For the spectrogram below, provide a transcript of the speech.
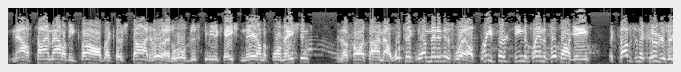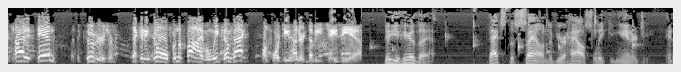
Now timeout will be called by Coach Todd Hood. A little discommunication there on the formation, and they'll call a timeout. We'll take one minute as well. 3.13 to play in the football game. The Cubs and the Cougars are tied at 10, but the Cougars are second and goal from the five when we come back on 1400 WJZM. Do you hear that? That's the sound of your house leaking energy. And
